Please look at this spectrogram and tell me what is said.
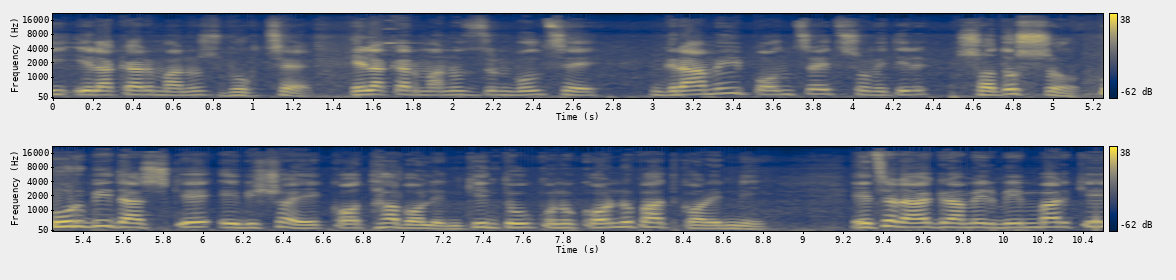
এই এলাকার মানুষ ভুগছে। এলাকার মানুষজন বলছে, গ্রামেই পঞ্চায়েত সমিতির সদস্য পূর্বী দাসকে এ বিষয়ে কথা বলেন, কিন্তু কোনো কর্ণপাত করেননি। এছাড়া গ্রামের মেম্বারকে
